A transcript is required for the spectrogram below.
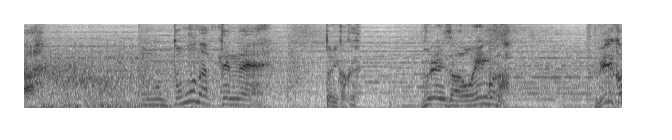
したもうどうなってんねん。とにかくブレイザーを援護だ。ウィルコ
